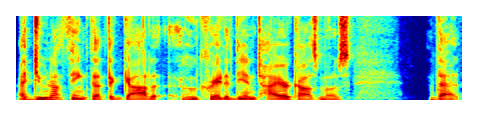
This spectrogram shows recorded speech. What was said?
I do not think that the God who created the entire cosmos, that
